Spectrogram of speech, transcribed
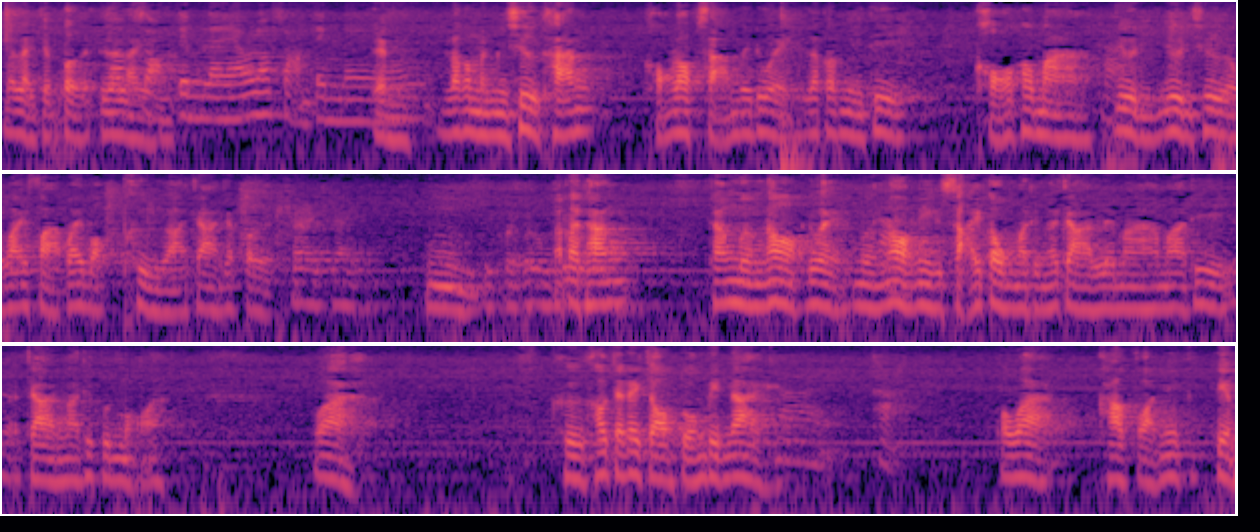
เมื่อไหร่จะเปิดหรือรออะบไรสองเต็มแล้วรอบสามเต็มแล้วเต็มแล้วก็มันมีชื่อค้างของรอบสามไปด้วย แล้วก็มีที่ขอเข้ามาค่ะยื่นยื่นชื่อไว้ฝากไว้บอกเผื่ออาจารย์จะเปิดใช่ใช่อืมมีคนก็ลง แล้วก็ทั้งทั้งเมืองนอกด้วย เมืองนอกนี่สายตรงมาถึงอาจารย์เลยมามาที่อาจารย์มาที่คุณหมอ ว่า คือเขาจะได้จองตั๋วเครื่องบินได้ใช่ค่ะเพราะว่าคราวก่อนนี่เตรียม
